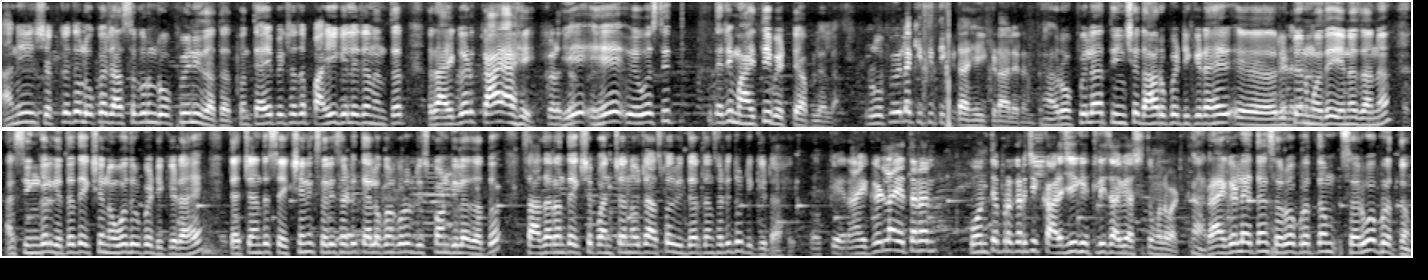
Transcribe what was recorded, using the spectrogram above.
आणि शक्यतो लोक जास्त करून रोपवेनी जातात. पण त्याहीपेक्षा जर पायी गेल्याच्यानंतर रायगड काय आहे हे हे व्यवस्थित त्याची माहिती भेटते आपल्याला. रोपवेला किती तिकीट आहे इकडं आल्यानंतर? हा, रोपवेला तीनशे दहा रुपये तिकीट आहे रिटर्नमध्ये येणं जाणं. आणि सिंगल घेतलं तर एकशे नव्वद रुपये तिकीट आहे. त्याच्यानंतर शैक्षणिक सहलीसाठी त्या लोकांकडून डिस्काउंट दिला जातो. साधारणतः एकशे पंच्याण्णवच्या आसपास विद्यार्थ्यांसाठी तो तिकीट आहे. ओके रायगडला येताना कोणत्या प्रकारची काळजी घेतली जावी असं तुम्हाला वाटतं? हां रायगडला येताना सर्वप्रथम सर्वप्रथम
